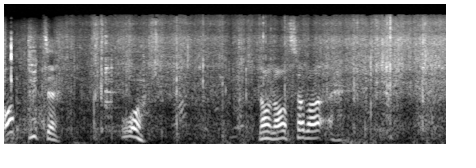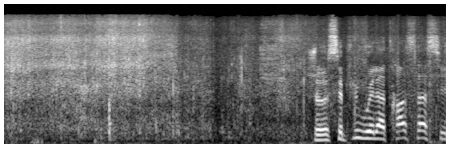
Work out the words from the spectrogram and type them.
Oh putain Oh. Non, non, ça va. Je sais plus où est la trace là, si.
